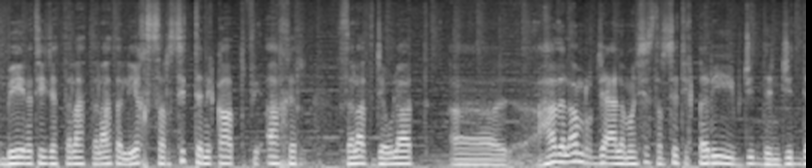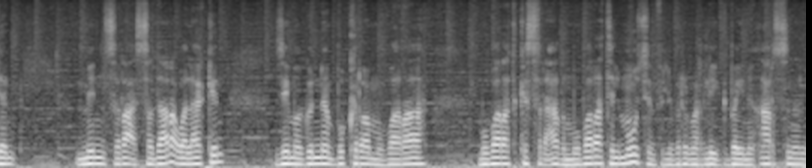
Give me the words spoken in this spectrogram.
بنتيجة 3-3 ليخسر 6 نقاط في آخر ثلاث جولات. آه هذا الأمر جعل مانشستر سيتي قريب جدا جدا من صراع الصدارة ولكن زي ما قلنا بكرة مباراه مباراة كسر عظم مباراة الموسم في ال Premier League بين أرسنال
